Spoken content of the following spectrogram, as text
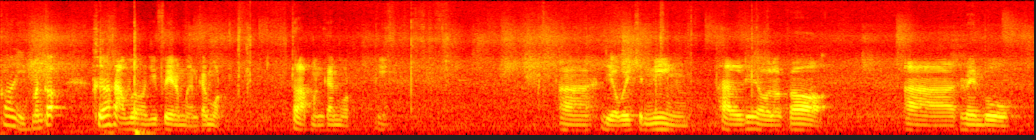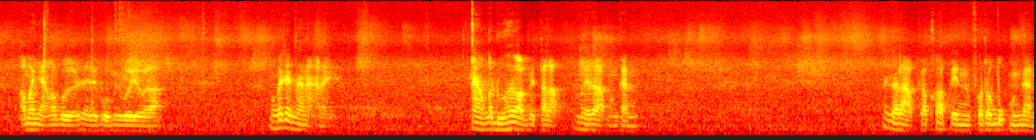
ก็นี่มันก็คือทั้งสามเวอร์ของ G f a n เหมือนกันหมด ตลับเหมือนกันหมดนี่อ่าเดี๋ยว Awakening Parallel แล้วก็อ่า Rainbow เอามาอย่างละเวอร์แต่ Rainbow มีเวอร์เดียวล้วมันก็จะหนาๆหน่อยอ่าก็ดูให้ก่อนเป็นตลับไม่ตลับเหมือนกัน ไม่ตลับแล้วก็เป็นโฟโต้บุ๊กเหมือนกัน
